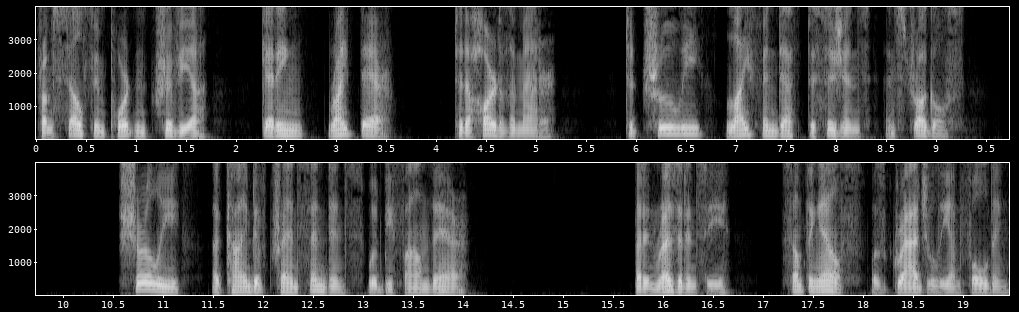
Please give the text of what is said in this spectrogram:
from self important trivia, getting right there, to the heart of the matter, to truly life and death decisions and struggles. Surely a kind of transcendence would be found there. But in residency, something else was gradually unfolding.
